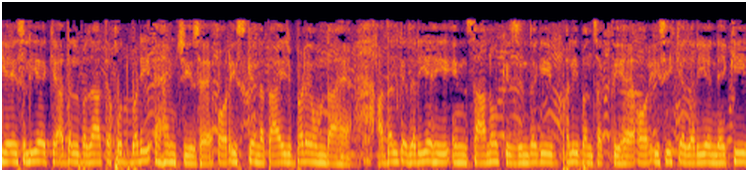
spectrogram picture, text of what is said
یہ اس لیے کہ عدل بذات خود بڑی اہم چیز ہے اور اس کے نتائج بڑے عمدہ ہیں۔ عدل کے ذریعے ہی انسانوں کی زندگی بھلی بن سکتی ہے اور اسی کے ذریعے نیکی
